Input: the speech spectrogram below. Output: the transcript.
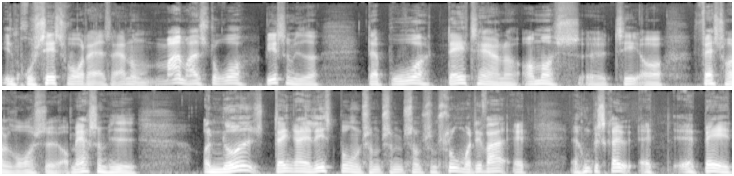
en proces, hvor der altså er nogle meget, meget store virksomheder, der bruger dataerne om os øh, til at fastholde vores øh, opmærksomhed. Og noget, dengang jeg læste bogen, som, som, som, som slog mig, det var, at, at hun beskrev, at, at bag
